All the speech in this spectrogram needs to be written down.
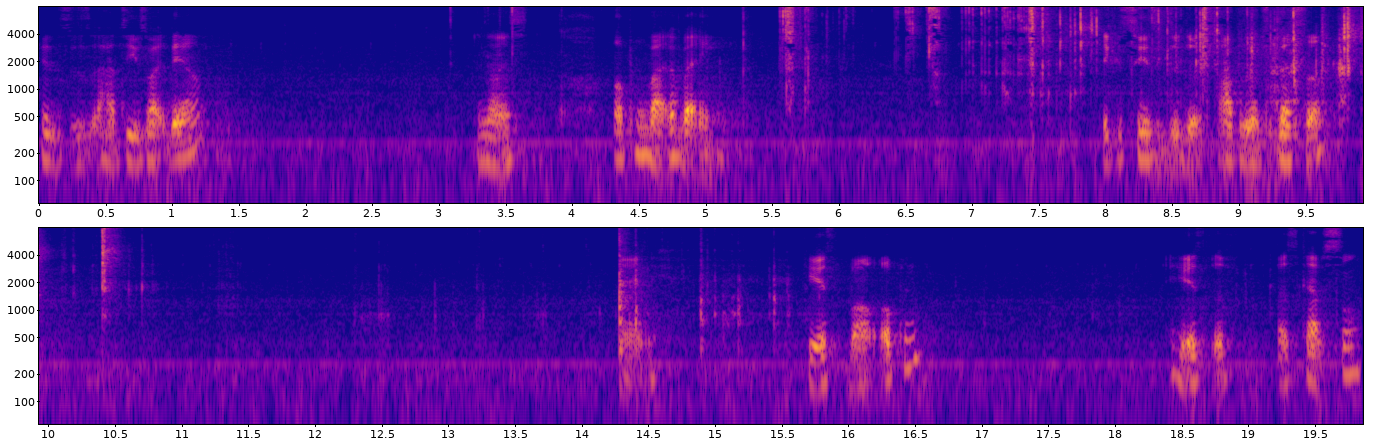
Here, this is how to use right there. Let's open right away. You can see it's good open it better. And here's the ball open. Here's the first capsule.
